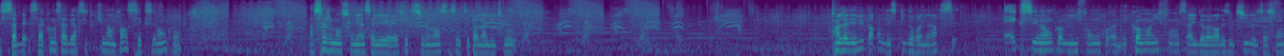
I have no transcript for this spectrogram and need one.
Ça, commence à bercer toute une enfance, c'est excellent, quoi. Ah, ça, je m'en souviens, ça y est, effectivement, ça c'était pas mal du tout. Quand j'avais vu par contre des speedrunners, c'est excellent comme ils font quoi. Mais comment ils font ça? Ils doivent avoir des outils de toute façon.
